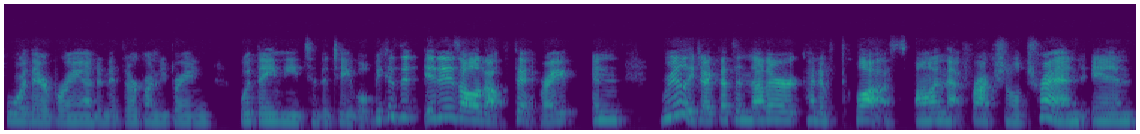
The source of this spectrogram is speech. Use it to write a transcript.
for their brand and if they're going to bring what they need to the table because it, it is all about fit right? And really jack that's another kind of plus on that fractional trend in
